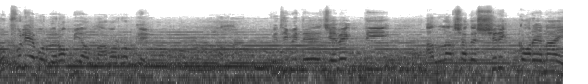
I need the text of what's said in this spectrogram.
বুক ফুলিয়ে বলবে, রব্বি আল্লাহ, আমার রবকে। আল্লাহ। পৃথিবীতে যে ব্যক্তি আল্লাহর সাথে শিরিক করে নাই।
